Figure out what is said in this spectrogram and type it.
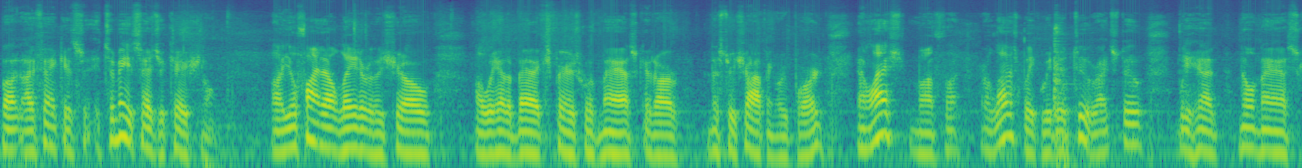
but I think it's to me it's educational. Uh, you'll find out later in the show. Uh, we had a bad experience with masks at our mystery shopping report, and last month uh, or last week we did too, right, Stu? We had no mask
